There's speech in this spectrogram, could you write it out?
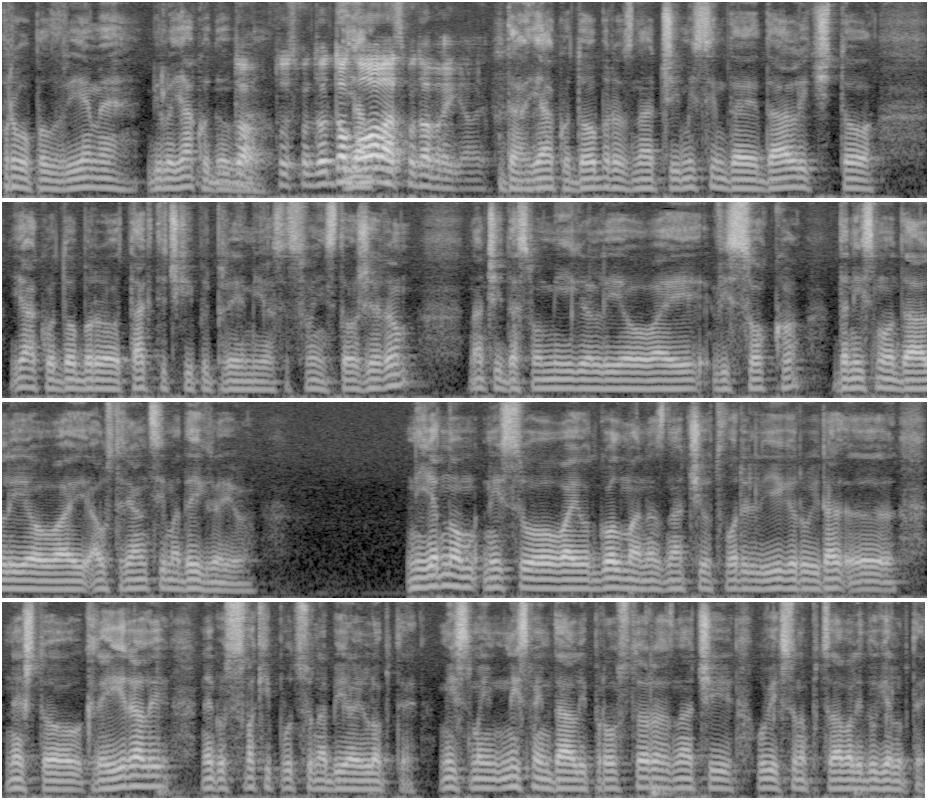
prvo polovrijeme bilo jako dobro. Do, tu smo, do, do gola smo dobro igrali. Da, jako dobro. Znači, mislim da je Dalić to jako dobro taktički pripremio sa svojim stožerom. Znači da smo mi igrali ovaj, visoko, da nismo dali ovaj, Austrijancima da igraju. Nijednom nisu ovaj, od golmana znači, otvorili igru i e, nešto kreirali, nego svaki put su nabijali lopte. Mi smo im, nismo im dali prostora, znači uvijek su napucavali duge lopte.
